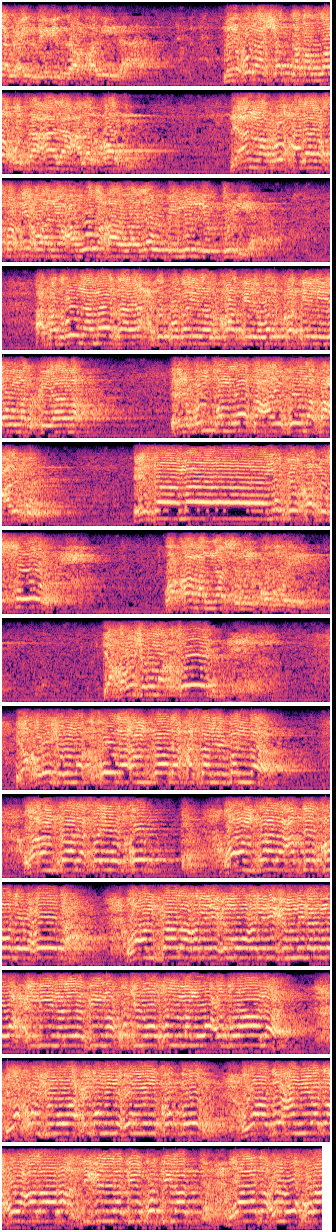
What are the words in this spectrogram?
العلم إلا قليلا. من هنا شدد الله تعالى على القاتل. لأن الروح لا يستطيع أن يعوضها ولو بملء الدنيا. أتدرون ماذا يحدث بين القاتل والقتيل يوم القيامة؟ إن كنتم لا تعرفون فاعرفوا. إذا ما الناس من قبورهم. يخرج المقتول. يخرج المقتول أمثال حسن البنا وأمثال سيد قطب وأمثال عبد القادر عودة وأمثال غيرهم وغيرهم من الموحدين الذين قتلوا ظلما وعدوانا. يخرج الواحد منهم واضعا يده على رأسه التي قتلت ويده الأخرى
